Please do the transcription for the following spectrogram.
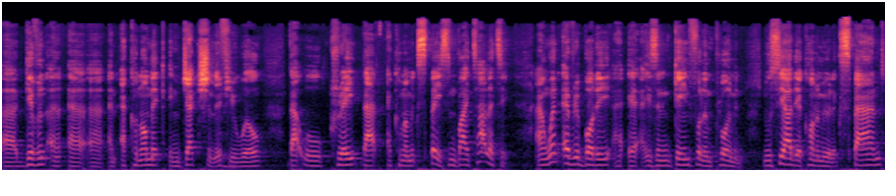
uh, given a, a, a, an economic injection, if you will, that will create that economic space and vitality. And when everybody uh, is in gainful employment, you'll see how the economy will expand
